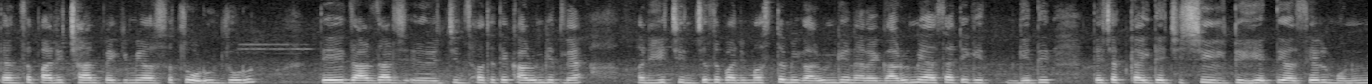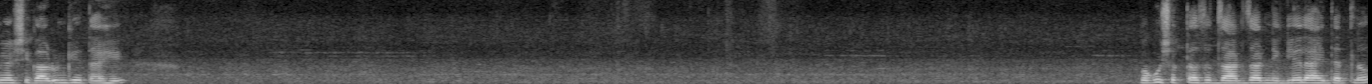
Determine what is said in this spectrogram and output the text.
त्यांचं पाणी छानपैकी मी असं चोडून चोडून ते जाड जाड चिंचा होत्या ते काढून घेतल्या. आणि हे चिंचेचं पाणी मस्त मी गाळून घेणार आहे. गाळून मी यासाठी घेत घेते. त्याच्यात काही त्याची शिल्ट हे ते असेल म्हणून मी अशी गाळून घेत आहे. बघू शकता असं जाड जाड निघलेलं आहे त्यातलं.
